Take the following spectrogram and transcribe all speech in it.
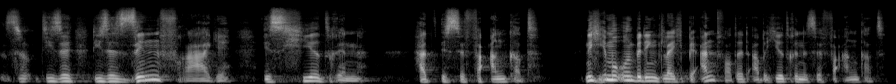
so diese, diese Sinnfrage ist hier drin, hat, ist sie verankert. Nicht immer unbedingt gleich beantwortet, aber hier drin ist sie verankert.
